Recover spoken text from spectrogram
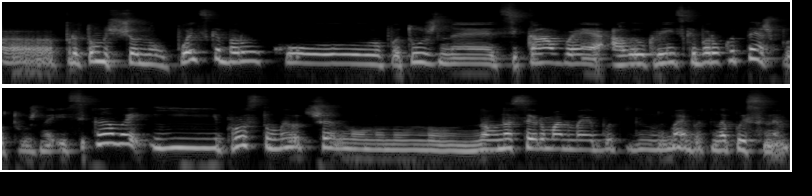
Е, при тому, що ну польське бароко потужне, цікаве, але українське бароко теж потужне і цікаве. І просто ми от ще ну ну ну ну ну, у нас цей роман має бути має бути написаним.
